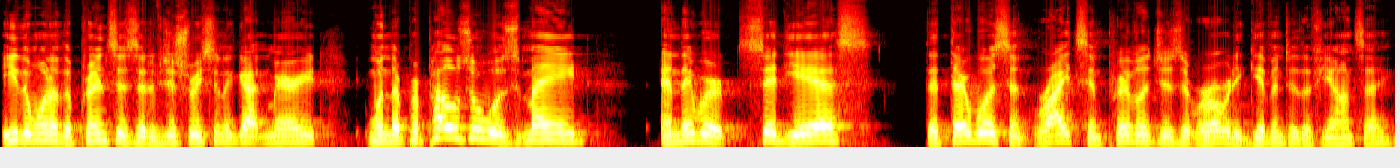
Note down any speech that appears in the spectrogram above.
either one of the princes that have just recently gotten married, when the proposal was made and they were said yes, that there wasn't rights and privileges that were already given to the fiance?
